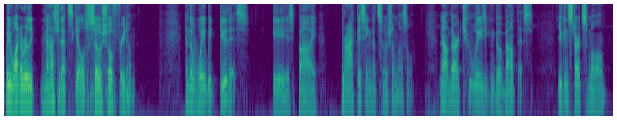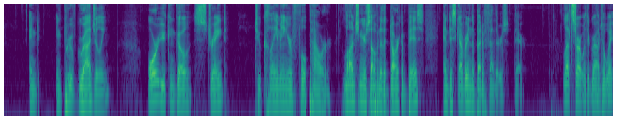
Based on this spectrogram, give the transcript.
we want to really master that skill of social freedom. And the way we do this is by practicing that social muscle. Now, there are two ways you can go about this. You can start small and improve gradually, or you can go straight to claiming your full power, launching yourself into the dark abyss and discovering the bed of feathers there. Let's start with the gradual way.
